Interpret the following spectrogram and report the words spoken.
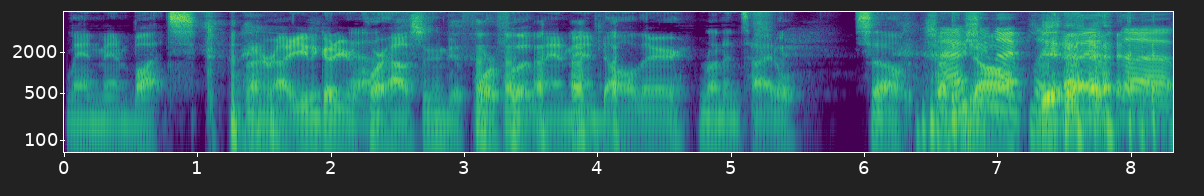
landman bots running around. You're gonna go to your Yeah. courthouse. There's gonna be a four foot landman doll there running title. So Chucky Ashley and. I played Yeah. with uh,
